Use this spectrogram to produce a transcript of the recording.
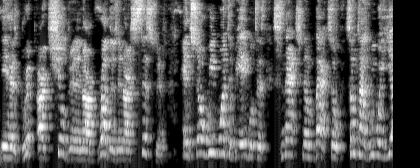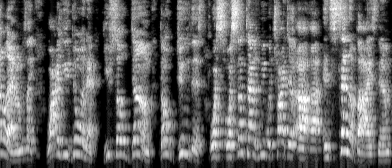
It has gripped our children and our brothers and our sisters. And so we want to be able to snatch them back. So sometimes we will yell at them. It's like, why are you doing that? You so dumb. Don't do this. Or, or sometimes we would try to uh, uh, incentivize them.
